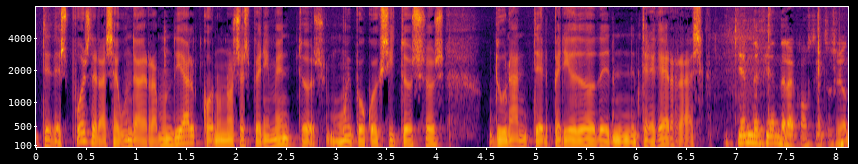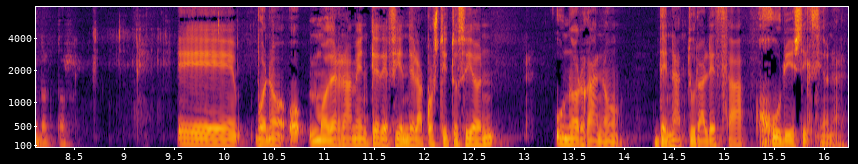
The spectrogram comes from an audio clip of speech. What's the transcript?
de después de la Segunda Guerra Mundial, con unos experimentos muy poco exitosos durante el periodo de entreguerras. ¿Quién defiende la Constitución, doctor? Eh, bueno, modernamente defiende la Constitución un órgano de naturaleza jurisdiccional.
